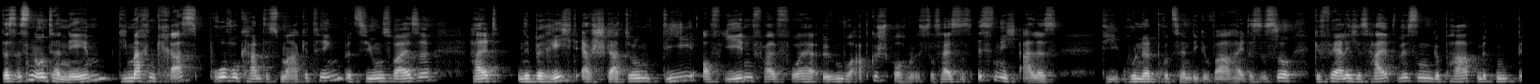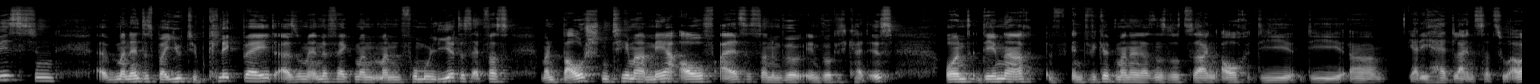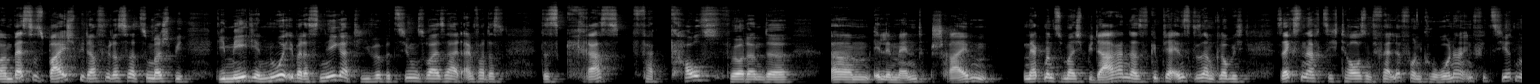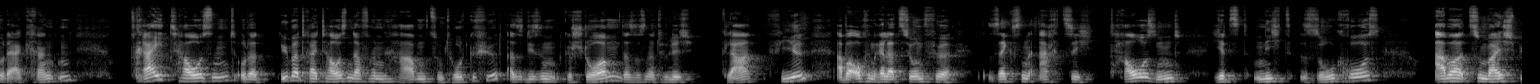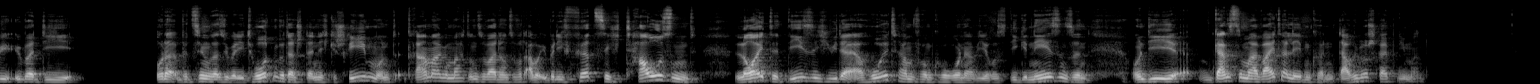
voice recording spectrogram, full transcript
das ist ein Unternehmen, die machen krass provokantes Marketing, beziehungsweise halt eine Berichterstattung, die auf jeden Fall vorher irgendwo abgesprochen ist. Das heißt, es ist nicht alles die hundertprozentige Wahrheit. Das ist so gefährliches Halbwissen gepaart mit ein bisschen, äh, man nennt es bei YouTube Clickbait, also im Endeffekt, man, man formuliert es etwas, man bauscht ein Thema mehr auf, als es dann in, Wir in Wirklichkeit ist. Und demnach entwickelt man dann sozusagen auch die, die, äh, ja, die Headlines dazu. Aber ein bestes Beispiel dafür, dass halt zum Beispiel die Medien nur über das Negative, beziehungsweise halt einfach das, das krass verkaufsfördernde ähm, Element schreiben, merkt man zum Beispiel daran, dass es gibt ja insgesamt, glaube ich, 86.000 Fälle von Corona-Infizierten oder Erkrankten. 3000 oder über 3000 davon haben zum Tod geführt, also die sind gestorben. Das ist natürlich klar viel, aber auch in Relation für 86.000 jetzt nicht so groß. Aber zum Beispiel über die oder beziehungsweise über die Toten wird dann ständig geschrieben und Drama gemacht und so weiter und so fort, aber über die 40.000 Leute, die sich wieder erholt haben vom Coronavirus, die genesen sind und die ganz normal weiterleben können, darüber schreibt niemand.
